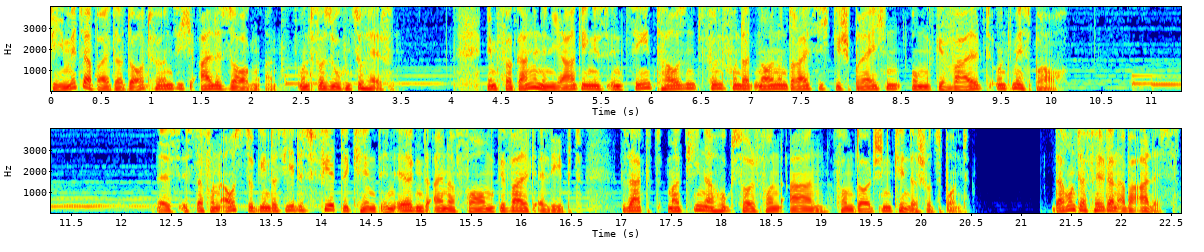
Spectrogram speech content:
Die Mitarbeiter dort hören sich alle Sorgen an und versuchen zu helfen. Im vergangenen Jahr ging es in 10.539 Gesprächen um Gewalt und Missbrauch. Es ist davon auszugehen, dass jedes vierte Kind in irgendeiner Form Gewalt erlebt, sagt Martina Huxoll von Ahn vom Deutschen Kinderschutzbund. Darunter fällt dann aber alles,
